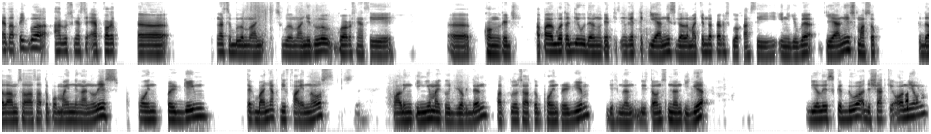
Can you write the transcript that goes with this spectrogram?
eh tapi gue harus ngasih effort eh nggak sebelum lanjut sebelum lanjut dulu gue harus ngasih eh congrats apa gue tadi udah ngeritik ngeritik Giannis segala macam tapi harus gue kasih ini juga. Giannis masuk ke dalam salah satu pemain dengan list point per game terbanyak di finals paling tinggi Michael Jordan 41 poin per game di, sembilan- di tahun 93 di list kedua ada Shaquille O'Neal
